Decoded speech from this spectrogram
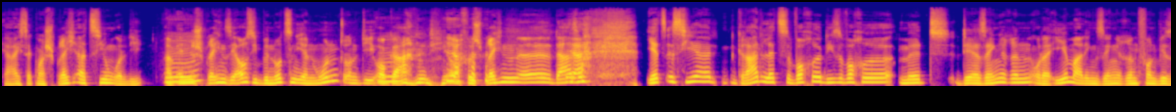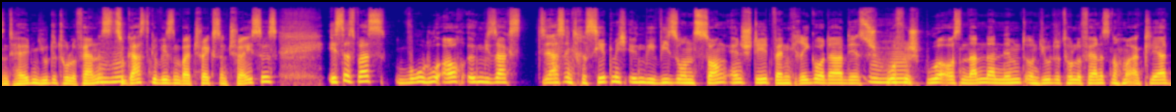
ja, ich sag mal Sprecherziehung oder die, am Mhm. Ende sprechen sie auch, sie benutzen ihren Mund und die Organe, die Ja. auch fürs Sprechen äh, da Ja. sind. Jetzt ist hier gerade letzte Woche, diese Woche mit der Sängerin oder ehemaligen Sängerin von Wir sind Helden, Judith Holofernes, Mhm. zu Gast gewesen bei Tracks and Traces. Ist das was, wo du auch irgendwie sagst, das interessiert mich irgendwie, wie so ein Song entsteht, wenn Gregor da das Spur Mhm. für Spur auseinander nimmt und Judith Holofernes nochmal erklärt,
